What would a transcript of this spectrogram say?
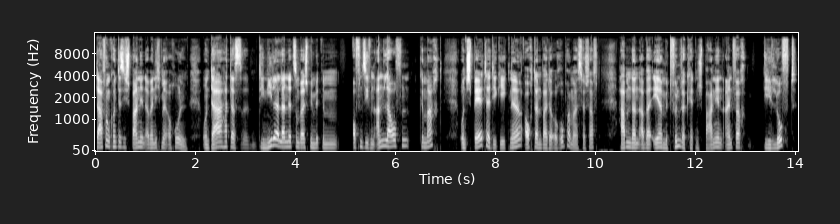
davon konnte sich Spanien aber nicht mehr erholen. Und da hat das äh, die Niederlande zum Beispiel mit einem offensiven Anlaufen gemacht und später die Gegner, auch dann bei der Europameisterschaft, haben dann aber eher mit Fünferketten Spanien einfach die Luft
